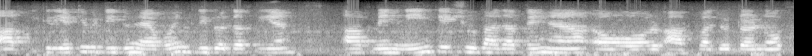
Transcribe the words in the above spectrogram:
आपकी क्रिएटिविटी जो है वो इंक्रीज हो जाती है। आप में नींद के इश्यूज़ आ जाते हैं और आपका जो टर्न ऑफ़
